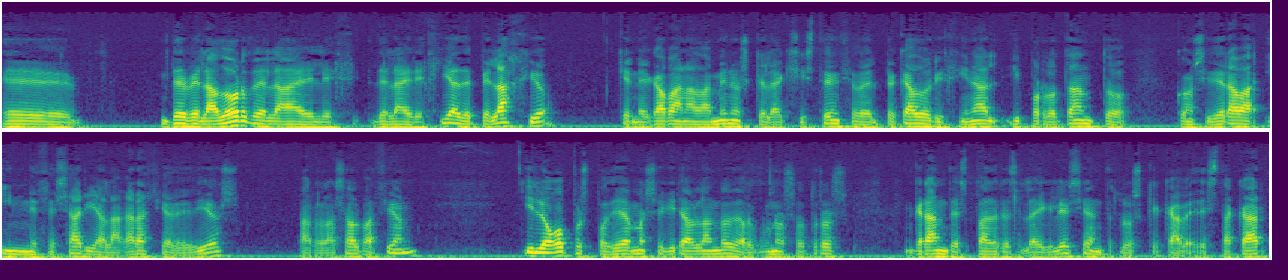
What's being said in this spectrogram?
eh, develador de la, de la herejía de Pelagio, que negaba nada menos que la existencia del pecado original y por lo tanto consideraba innecesaria la gracia de Dios para la salvación. Y luego pues podríamos seguir hablando de algunos otros grandes padres de la Iglesia, entre los que cabe destacar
